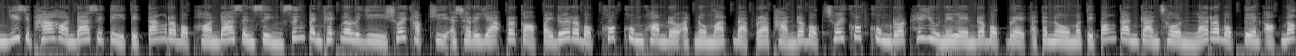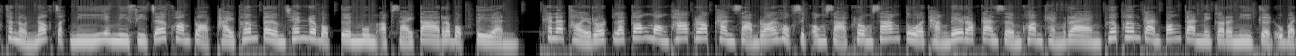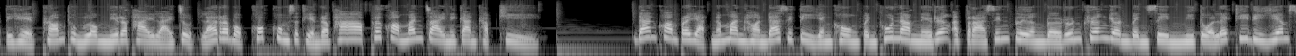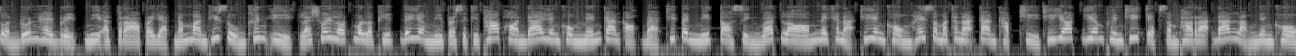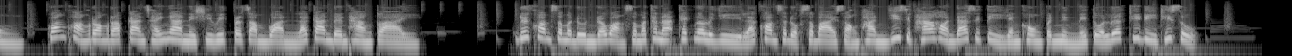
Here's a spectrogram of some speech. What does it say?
2025 Honda City ติดตั้งระบบ Honda Sensing ซึ่งเป็นเทคโนโลยีช่วยขับขี่อัจฉริยะประกอบไปด้วยระบบควบคุมความเร็วอัตโนมัติ แบบแปรผันระบบช่วยควบคุมรถให้อยู่ในเลนระบบเบรกอัตโนมัติป้องกันการชน และระบบเตือนออกนอกถนนนอกจากนี้ยังมีฟีเจอร์ความปลอดภัยเพิ่มเติมเช่นระบบเตือนมุมอับสายตาระบบเตือน ขณะถอยรถและกล้องมองภาพรอบคัน 360 องศาโครงสร้างตัวถังได้รับการเสริมความแข็งแรง เพื่อเพิ่มการป้องกันในกรณีเกิดอุบัติเหตุพร้อมถุงลมนิรภัยหลายจุด และระบบควบคุมเสถียรภาพเพื่อความมั่นใจในการขับขี่ ด้านความประหยัดน้ำมัน Honda City ยังคงเป็นผู้นำในเรื่องอัตราสิ้นเปลืองโดยรุ่นเครื่องยนต์เบนซิน มีตัวเลขที่ดีเยี่ยมส่วนรุ่นไฮบริดมีอัตราประหยัดน้ำมันที่สูงขึ้นอีก และช่วยลดมลพิษได้อย่างมีประสิทธิภาพ Honda ยังคงเน้นการออกแบบที่เป็นมิตรต่อสิ่งแวดล้อม ในขณะที่ยังคงให้สมรรถนะการขับขี่ที่ยอดเยี่ยมพื้นที่เก็บสัมภาระด้านหลังยังคง กว้างขวางรองรับการใช้งานในชีวิตประจำวัน และการเดินทางไกล ด้วยความสมดุลระหว่างสมรรถนะเทคโนโลยีและความสะดวกสบาย 2025 Honda City ยังคงเป็นหนึ่งในตัวเลือกที่ดีที่สุด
